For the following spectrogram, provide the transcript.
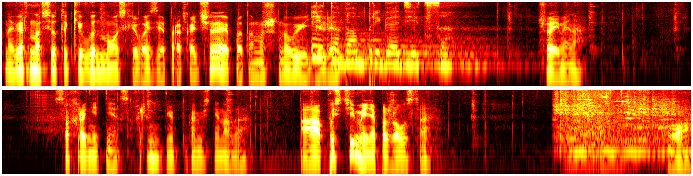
Наверное, все-таки выносливость я прокачаю, потому что, ну, вы видели. Это вам пригодится. Что именно? Сохранить? Нет, сохранить мне пока не надо. А опусти меня, пожалуйста. О.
